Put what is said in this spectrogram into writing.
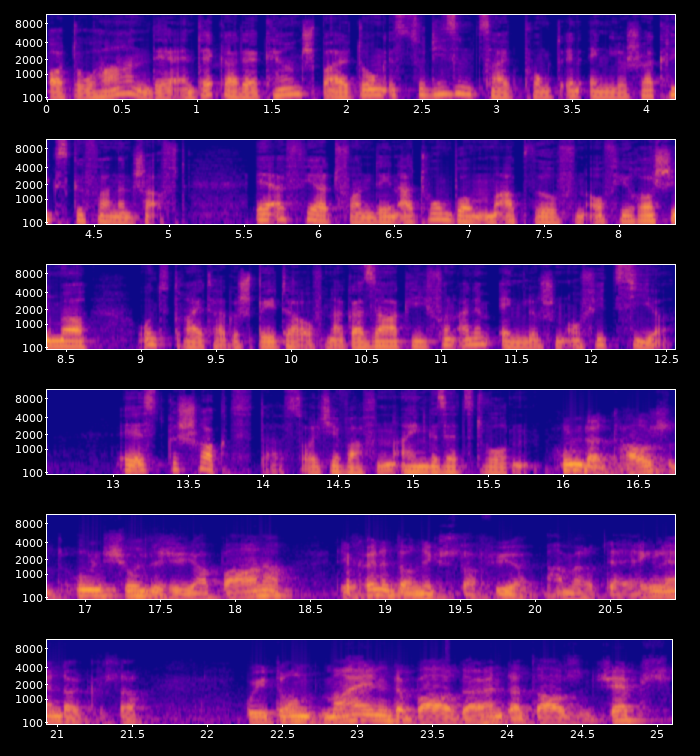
Otto Hahn, der Entdecker der Kernspaltung, ist zu diesem Zeitpunkt in englischer Kriegsgefangenschaft. Er erfährt von den Atombombenabwürfen auf Hiroshima und drei Tage später auf Nagasaki von einem englischen Offizier. Er ist geschockt, dass solche Waffen eingesetzt wurden. 100.000 unschuldige Japaner, die können doch nichts dafür. Haben der Engländer gesagt, we don't mind about 100.000 Japs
